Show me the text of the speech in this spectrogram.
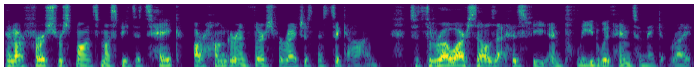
And our first response must be to take our hunger and thirst for righteousness to God, to throw ourselves at his feet and plead with him to make it right.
